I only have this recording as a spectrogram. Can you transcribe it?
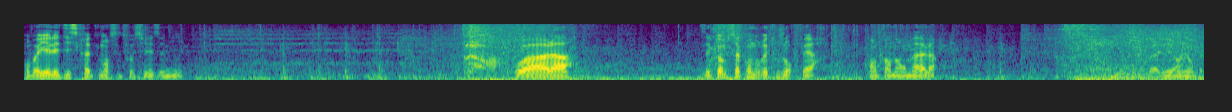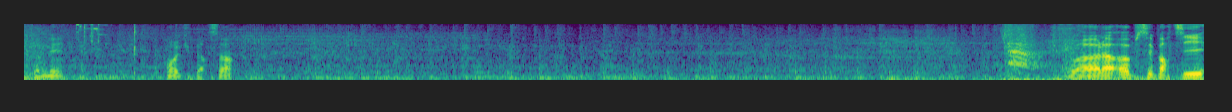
On va y aller discrètement cette fois-ci les amis. Voilà. C'est comme ça qu'on devrait toujours faire. En temps normal. D'ailleurs lui on va le calmer. On récupère ça. Voilà, hop, c'est parti.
